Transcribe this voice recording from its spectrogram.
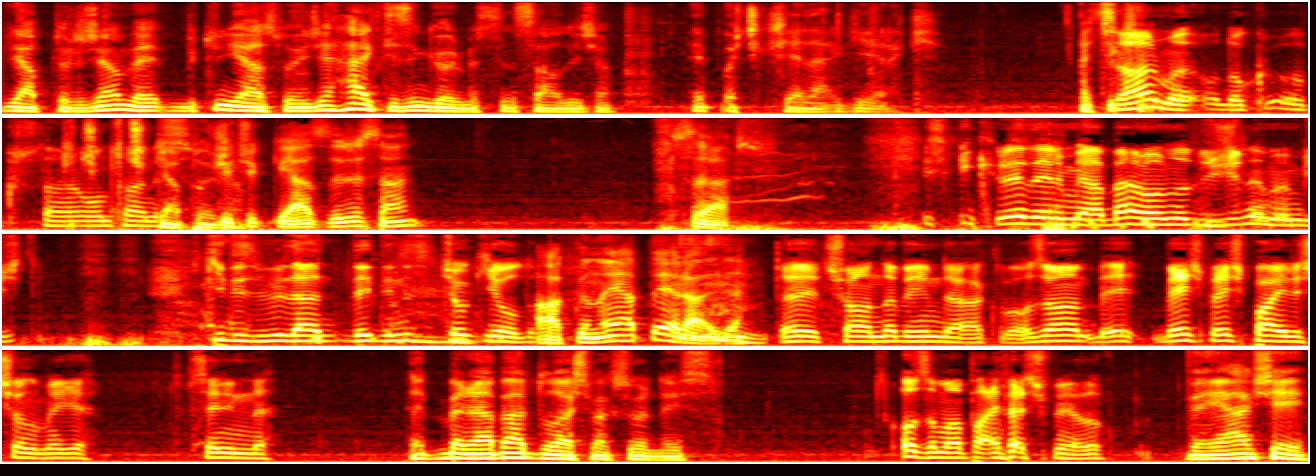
yaptıracağım ve bütün yaz boyunca herkesin görmesini sağlayacağım. Hep açık şeyler giyerek. Açık Sığar mı? 9 tane 10 Küçük tanesi. yaptıracağım. Küçük yazdırırsan sığar. Teşekkür ederim ya ben onu düşünememiştim. İkiniz birden dediniz çok iyi oldu. Aklına yattı herhalde. Evet şu anda benim de aklıma. O zaman 5-5 paylaşalım Ege. Seninle. Hep beraber dolaşmak zorundayız. O zaman paylaşmayalım. Veya şey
